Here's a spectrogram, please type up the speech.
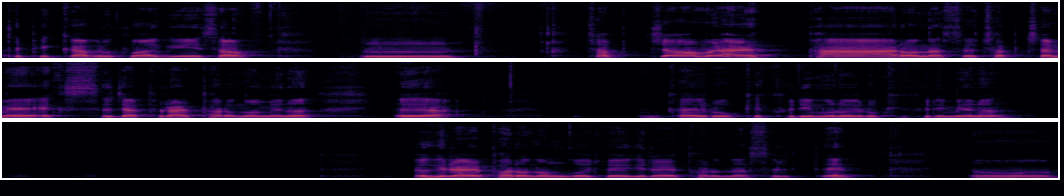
때 p값을 구하기 위해서 음, 접점을 알파로 놨어요. 접점에 x좌표를 알파로 놓으면은 여기가 그러니까 이렇게 그림으로 이렇게 그리면은 여기를 알파로 놓은 거죠. 여기를 알파로 놨을 때 어,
